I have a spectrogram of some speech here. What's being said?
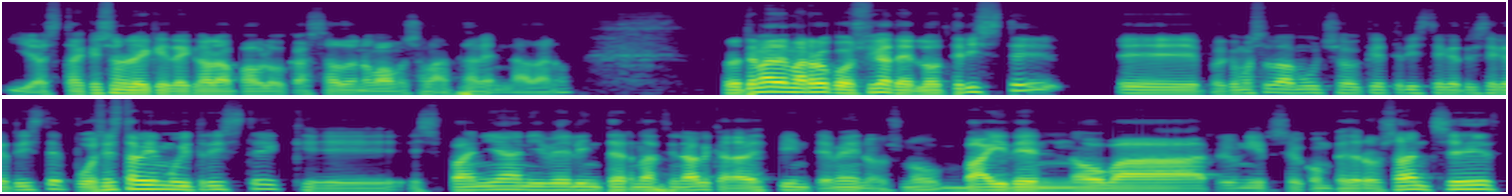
Y hasta que eso no le quede claro a Pablo Casado no vamos a avanzar en nada, ¿no? Pero el tema de Marruecos, fíjate, lo triste eh, porque hemos hablado mucho, qué triste, qué triste, qué triste, pues es también muy triste que España a nivel internacional cada vez pinte menos, ¿no? Biden no va a reunirse con Pedro Sánchez,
